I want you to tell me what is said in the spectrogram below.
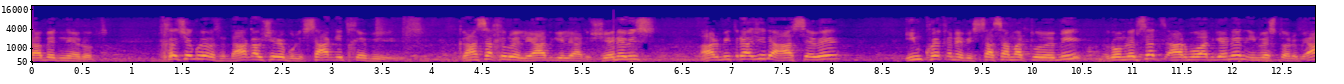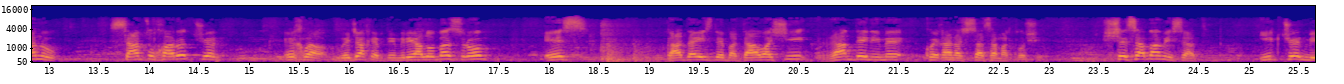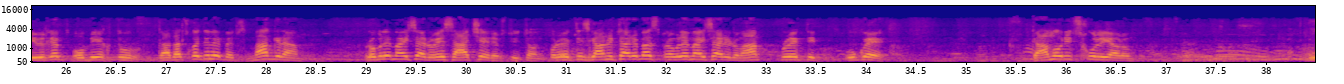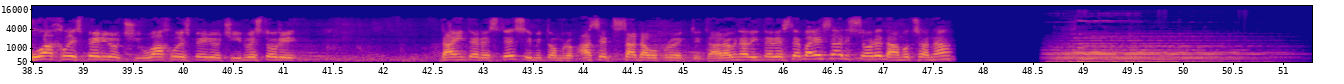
საბედნიეროდ ხელშეკრულებასთან დაკავშირებული საკითხები განსახილველი ადგილი არის ჟენევის არბიტრაჟი და ასევე იმ ქვეყნების სასამართლოები, რომლებსაც წარმოადგენენ ინვესტორები. ანუ სამწუხაროდ ჩვენ ეხლა ვეჯახებთ იმ რეალობას, რომ ეს გადაიზრდება დავაში რამდენიმე ქვეყანაში სასამართლოში. შესაბამისად, იქ ჩვენ მივიღებთ ობიექტურ გადაწყვეტილებებს, მაგრამ პრობლემა ის არის, რომ ეს აჩერებს თვითონ. პროექტის განვითარებას, პრობლემა ის არის, რომ ამ პროექტი უკვე გამორიცხულია, რომ უახლეს პერიოდში, უახლეს პერიოდში ინვესტორი დაინტერესდეს, იმიტომ რომ ასეთ სადავო პროექტით არავინ არ ინტერესდება, ეს არის სწორედ ამოცანა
